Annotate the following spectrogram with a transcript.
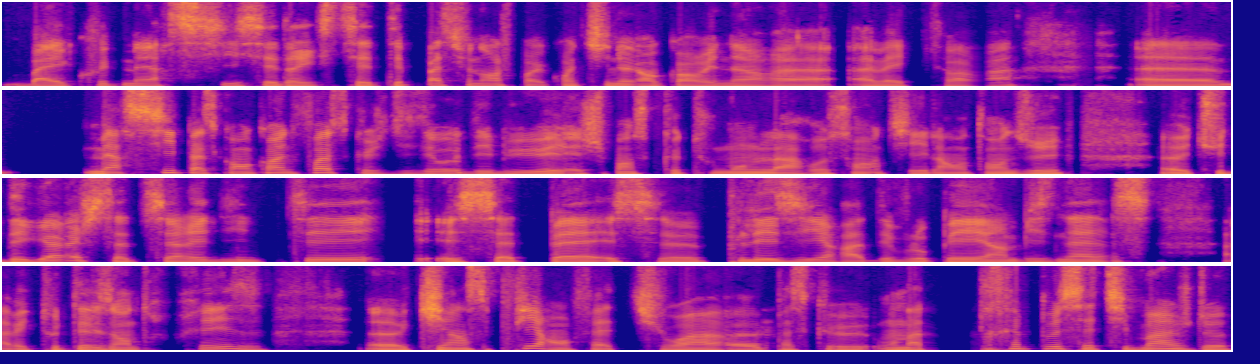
Bah écoute, merci Cédric, c'était passionnant. Je pourrais continuer encore une heure euh, avec toi. Euh, merci parce qu'encore une fois, ce que je disais au début, et je pense que tout le monde l'a ressenti, l'a entendu, euh, tu dégages cette sérénité et cette paix et ce plaisir à développer un business avec toutes tes entreprises euh, qui inspire en fait, tu vois, euh, parce que on a très peu cette image de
